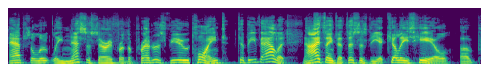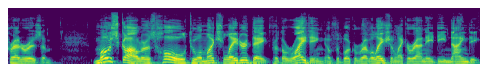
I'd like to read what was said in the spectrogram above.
absolutely necessary for the preterist viewpoint to be valid. Now, I think that this is the Achilles heel of preterism. Most scholars hold to a much later date for the writing of the book of Revelation, like around AD 90.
